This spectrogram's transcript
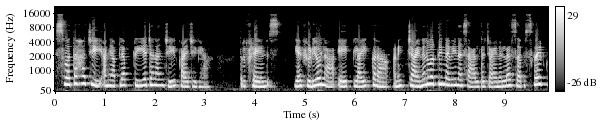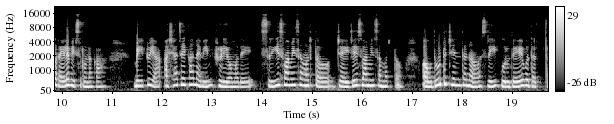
स्वतःची आणि आपल्या प्रियजनांची काळजी घ्या. तर फ्रेंड्स या व्हिडिओला एक लाईक करा आणि चॅनलवरती नवीन असाल तर चॅनलला सबस्क्राईब करायला विसरू नका. भेटूया अशाच एका नवीन व्हिडिओमध्ये. श्री स्वामी समर्थ. जय जय स्वामी समर्थ. अवधूत चिंतन श्री गुरुदेव दत्त.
